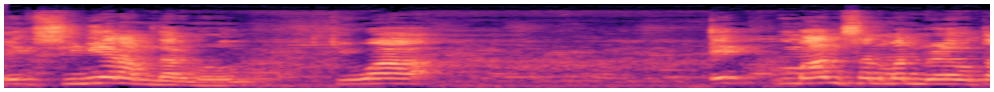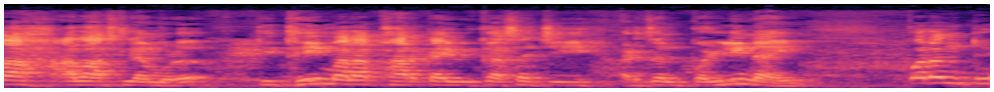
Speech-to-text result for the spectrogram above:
एक सिनियर आमदार म्हणून किंवा एक मान सन्मान मिळवता आला असल्यामुळं तिथेही मला फार काही विकासाची अडचण पडली नाही. परंतु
